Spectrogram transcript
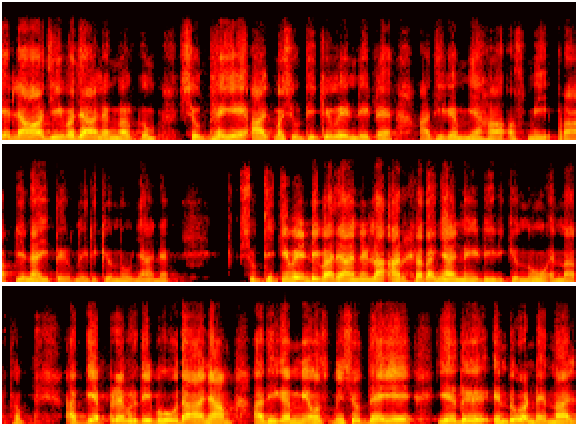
എല്ലാ ജീവജാലങ്ങൾക്കും ശുദ്ധയെ ആത്മശുദ്ധിക്ക് വേണ്ടിയിട്ട് അധിഗമ്യ അസ്മി പ്രാപ്യനായി തീർന്നിരിക്കുന്നു ഞാൻ ശുദ്ധിക്ക് വേണ്ടി വരാനുള്ള അർഹത ഞാൻ നേടിയിരിക്കുന്നു എന്നർത്ഥം. അദ്യ പ്രഭൃതി ഭൂതാനാം അധിഗമ്യോസ്മി ശുദ്ധയെ. യത് എന്തുകൊണ്ടെന്നാൽ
